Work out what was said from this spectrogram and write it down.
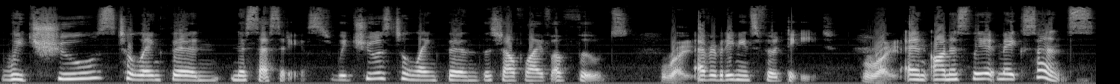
we choose to lengthen necessities. We choose to lengthen the shelf life of foods. Right, Everybody needs food to eat. right. And honestly, it makes sense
